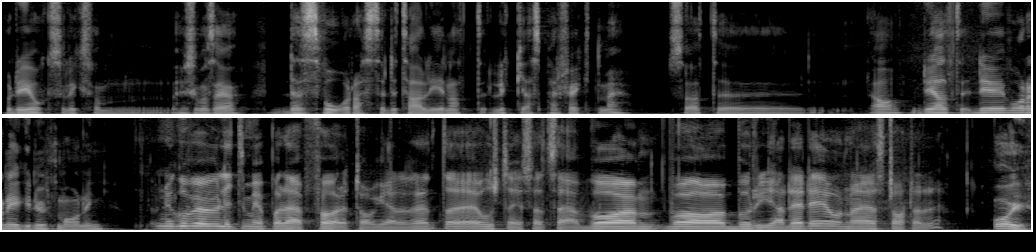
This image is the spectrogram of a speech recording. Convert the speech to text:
Och det är också liksom, hur ska man säga, den svåraste detaljen att lyckas perfekt med. Så att, eh, ja, det är, alltid, det är vår egen utmaning. Nu går vi över lite mer på det här företagandet eh, hos dig så att säga. Vad, vad började det och när startade det? Oj,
